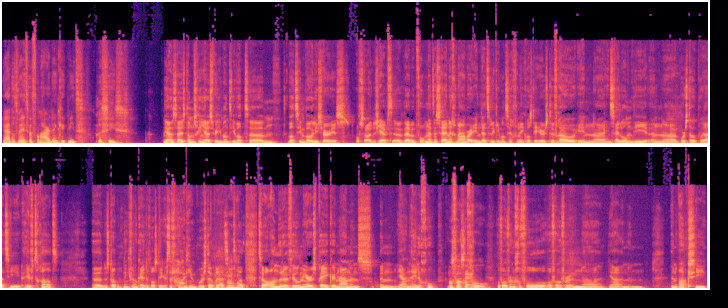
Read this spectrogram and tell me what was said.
Ja, dat weten we van haar denk ik niet precies. Ja, zij is dan misschien juist weer iemand die wat, um, wat symbolischer is of zo. Dus je hebt, we hebben bijvoorbeeld net een scène gedaan waarin letterlijk iemand zegt van ik was de eerste vrouw in, uh, in Ceylon die een uh, borstoperatie heeft gehad. Uh, dus dan denk je van oké, okay, dat was de eerste vrouw die een borstoperatie heeft gehad. Terwijl anderen veel meer spreken namens een, ja, een hele groep. Of een gevoel. Of over een gevoel of over een, ja, een, een, een actie.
